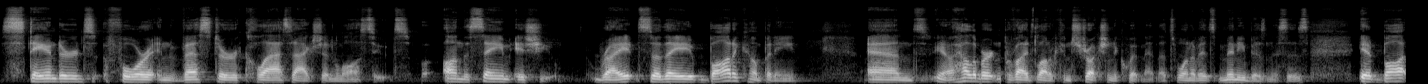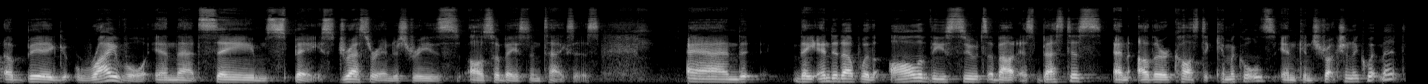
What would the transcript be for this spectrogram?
standards for investor class action lawsuits on the same issue, right? So they bought a company and you know Halliburton provides a lot of construction equipment. That's one of its many businesses. It bought a big rival in that same space, Dresser Industries, also based in Texas. And they ended up with all of these suits about asbestos and other caustic chemicals in construction equipment.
